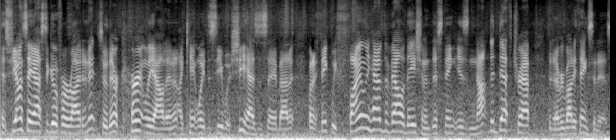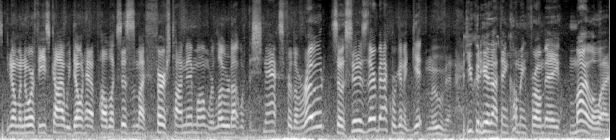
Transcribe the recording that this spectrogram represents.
His fiance asked to go for a ride in it, so they're currently out in it. I can't wait to see what she has to say about it. But I think we finally have the validation that this thing is not the death trap that everybody thinks it is. You know, I'm a Northeast guy. We don't have Publix. This is my first time in one. We're loaded up with the snacks for the road. So as soon as they're back, we're to get moving. You could hear that thing coming from a mile away.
